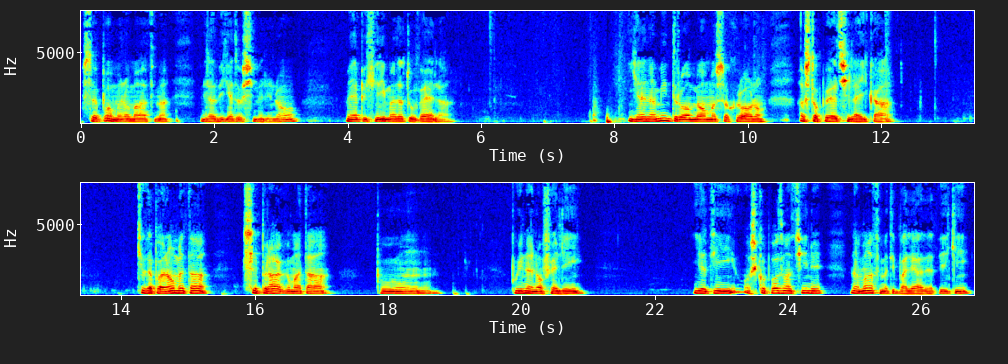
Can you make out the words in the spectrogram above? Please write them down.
στο επόμενο μάθημα, δηλαδή για το σημερινό, με επιχειρήματα του Βέλα. Για να μην τρώμε όμως το χρόνο, ας το πω έτσι λαϊκά, και δαπανόμετα σε πράγματα που, που είναι ενοφελή, γιατί ο σκοπός μας είναι να μάθουμε την Παλαιά Διαθήκη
